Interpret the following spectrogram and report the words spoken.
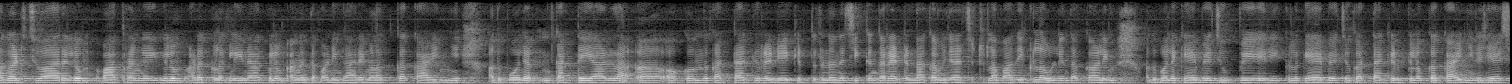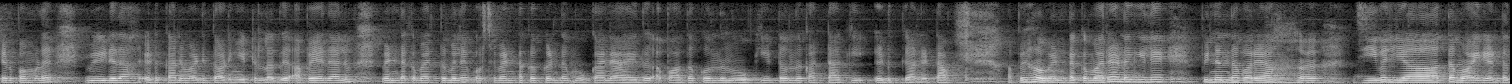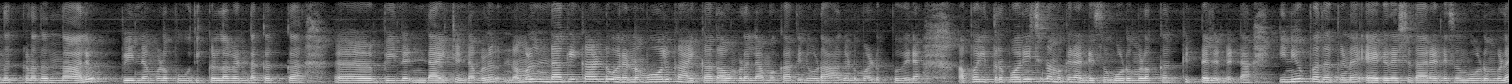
ആകെ അടിച്ചു വാരലും പാത്രം കഴുകലും അടുക്കള ക്ലീൻ ആക്കലും അങ്ങനത്തെ പണിയും കാര്യങ്ങളൊക്കെ കഴിഞ്ഞ് അതുപോലെ കട്ട് ചെയ്യാനുള്ള ഒക്കെ ഒന്ന് കട്ടാക്കി റെഡിയാക്കി എടുത്തിട്ടുണ്ട്. ചിക്കൻ കറി ആയിട്ട് ഉണ്ടാക്കാൻ വിചാരിച്ചിട്ടുള്ള. അപ്പോൾ അതിലേക്കുള്ള ഉള്ളിയും തക്കാളിയും അതുപോലെ കാബേജ് ഉപ്പേരിക്കുള്ള ക്യാബേജ് കട്ടാക്കി എടുക്കലൊക്കെ കഴിഞ്ഞതിന് ശേഷമാണ് ഇപ്പോൾ നമ്മൾ വീട് ഇതാ എടുക്കാനും വേണ്ടി തുടങ്ങിയിട്ടുള്ളത്. അപ്പോൾ ഏതായാലും വെണ്ടക്ക മരത്തുമ്മൽ കുറച്ച് വെണ്ടക്കൊക്കെ ഉണ്ട് മൂക്കാനായത്. അപ്പോൾ അതൊക്കെ ഒന്ന് നോക്കിയിട്ട് ഒന്ന് കട്ടാക്കി എടുക്കുകയാണ് കേട്ടോ അപ്പോൾ വെണ്ടക്കന്മാരാണെങ്കിൽ പിന്നെന്താ പറയുക ജീവല്ലാത്ത മാതിരി കേട്ടോ നിൽക്കണത് എന്നാലും പിന്നെ നമ്മൾ പൂതിക്കുള്ള വെണ്ടക്കൊക്കെ പിന്നെ ഉണ്ടായിട്ടുണ്ട്. നമ്മൾ നമ്മൾ ഉണ്ടാക്കിക്കാണ്ട് കണ്ട് ഒരെണ്ണം പോലും കായ്ക്കാതാവുമ്പോഴല്ലേ നമുക്ക് അതിനോട് ആകണം മടുപ്പ് വരിക അപ്പോൾ ഇത്ര പോരീച്ച് നമുക്ക് രണ്ട് ദിവസം കൂടുമ്പോഴൊക്കെ കിട്ടലുണ്ട് കേട്ടോ ഇനിയും ഇപ്പോൾ അതൊക്കെയാണ് ഏകദേശം ഇതാ രണ്ട് ദിവസം കൂടുമ്പോൾ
